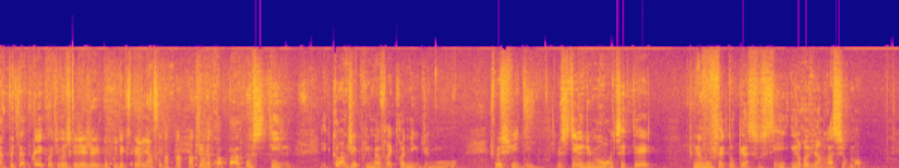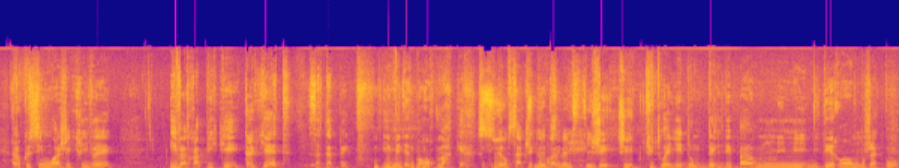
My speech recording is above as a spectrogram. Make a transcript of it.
un peu tapée, quoi. Tu vois, ce que eu beaucoup d'expérience. je ne crois pas au style. Et quand j'ai pris ma vraie chronique d'humour, je me suis dit, le style du monde, c'était ne vous faites aucun souci, il reviendra sûrement. Alors que si moi j'écrivais il va te rappliquer, t'inquiète, ça tapait. Immédiatement, on remarquait. C'est comme ça que j'ai commencé. Pas le même style. J'ai tutoyé donc dès le départ mon Mimi Mitterrand, mon Jaco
